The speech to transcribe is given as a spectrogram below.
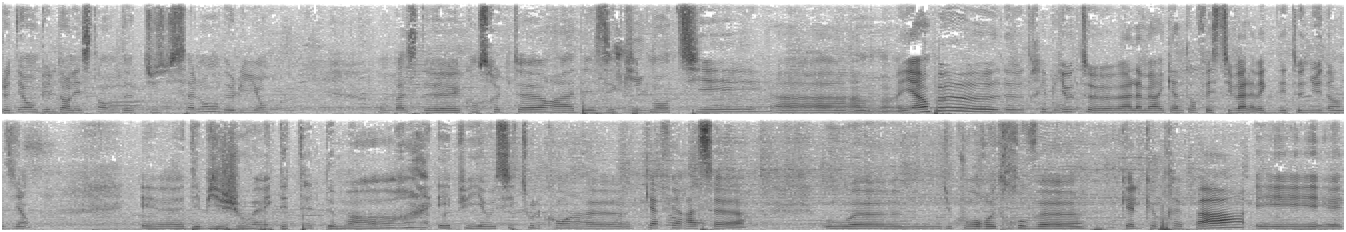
Je déambule dans les stands de- du salon de Lyon. On passe de constructeurs à des équipementiers. à- Il y a un peu de tribute euh, à l'American Tour Festival avec des tenues d'Indiens. Et euh, des bijoux avec des têtes de mort. Et puis il y a aussi tout le coin euh, café rasseur où euh, du coup on retrouve euh, quelques prépas et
